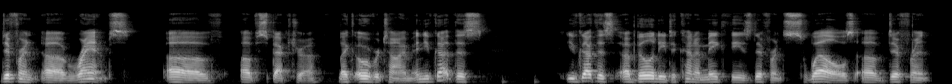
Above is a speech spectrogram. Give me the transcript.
different uh, ramps of of spectra, like over time, and you've got this you've got this ability to kind of make these different swells of different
